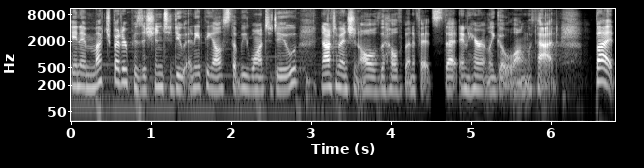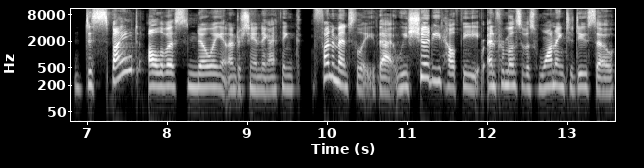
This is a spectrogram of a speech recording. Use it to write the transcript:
in a much better position to do anything else that we want to do, not to mention all of the health benefits that inherently go along with that. But despite all of us knowing and understanding, I think fundamentally that we should eat healthy, and for most of us wanting to do so,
